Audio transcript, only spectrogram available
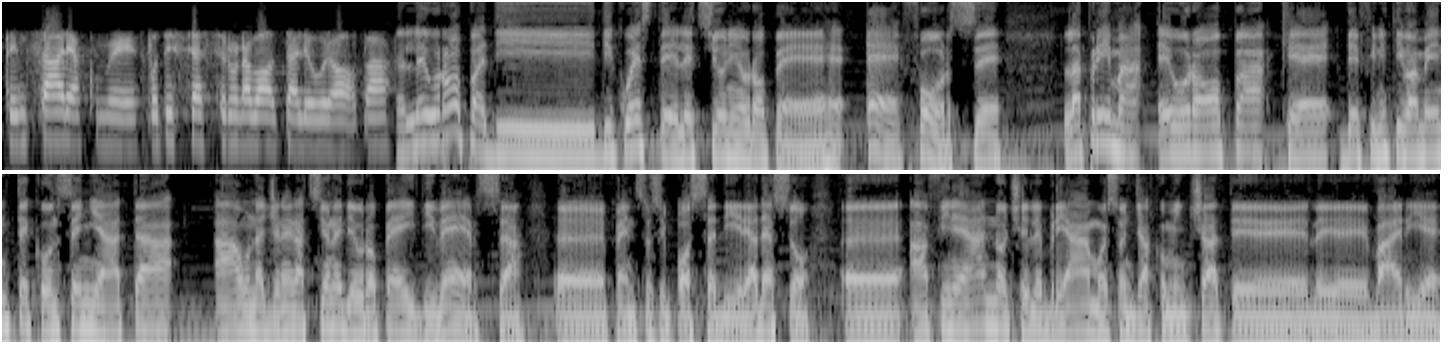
pensare a come potesse essere una volta l'Europa. L'Europa di, di queste elezioni europee è forse la prima Europa che è definitivamente consegnata a una generazione di europei diversa, eh, penso si possa dire. Adesso eh, a fine anno celebriamo e sono già cominciate le varie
